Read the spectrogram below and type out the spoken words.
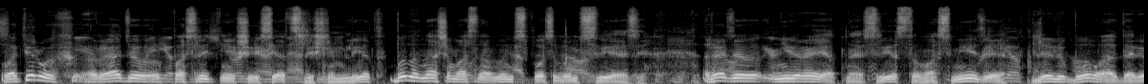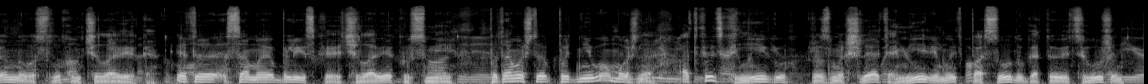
Во-первых, радио последние 60 с лишним лет было нашим основным способом связи. Радио – невероятное средство масс-медиа для любого одаренного слухом человека. Это самое близкое человеку СМИ, потому что под него можно открыть книгу, размышлять о мире, мыть посуду, готовить ужин,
